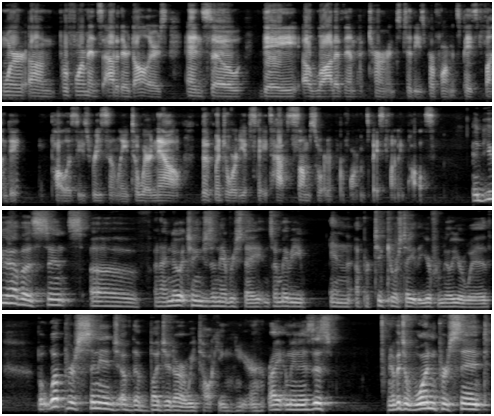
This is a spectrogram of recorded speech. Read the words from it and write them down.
more um, performance out of their dollars, and so they a lot of them have turned to these performance-based funding policies recently, to where now the majority of states have some sort of performance-based funding policy. And do you have a sense of, and I know it changes in every state, and so maybe in a particular state that you're familiar with, but what percentage of the budget are we talking here, right? I mean, is this, if it's a 1%,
